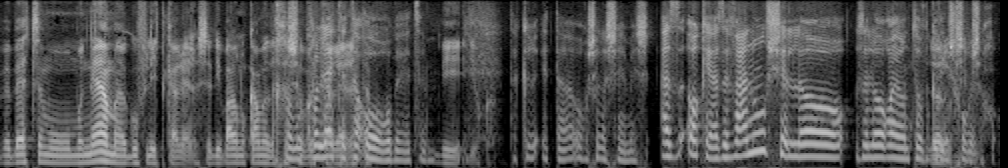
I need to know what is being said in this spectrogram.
ובעצם הוא מונע מהגוף להתקרר, שדיברנו כמה זה חשוב הוא לקרר קולט את האור בעצם, בדיוק. את הקר- את האור של השמש. אז אוקיי, אז הבנו שלא, זה לא רעיון טוב, לא בגדים לובשים שחורים. שחור.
